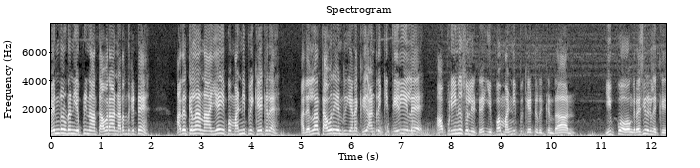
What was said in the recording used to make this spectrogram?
பெண்களுடன் எப்படி நான் தவறாக நடந்துக்கிட்டேன் அதற்கெல்லாம் நான் ஏன் இப்போ மன்னிப்பு கேட்குறேன் அதெல்லாம் தவறு என்று எனக்கு அன்றைக்கு தெரியல அப்படின்னு சொல்லிட்டு இப்போ மன்னிப்பு கேட்டிருக்கின்றான். இப்போ உங்கள் ரசிகர்களுக்கு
